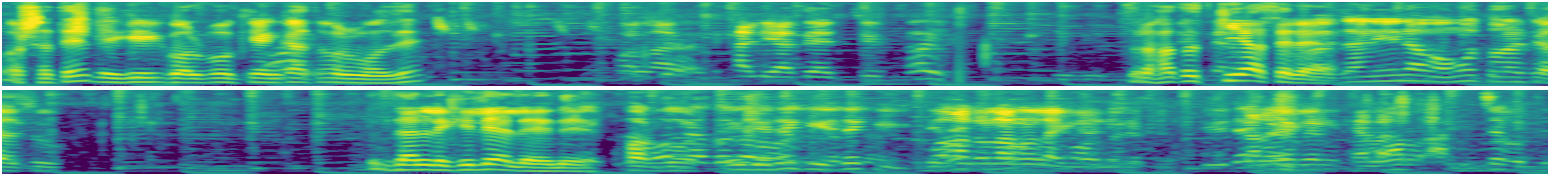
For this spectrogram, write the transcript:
ওর সাথে দেখি গল্প কেঙ্কা তোমার মজে খালি হাতে যাচ্ছি তোর হাতত কি আছে রে জানি না মামু তোরা যে আসু জানলে কি লিয়ালে এনে খরগোশ এই যে এটা কি এটা কি ভালো লাগলো লাগলো তাহলে দেখলেন খেলা ইচ্ছা করতে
